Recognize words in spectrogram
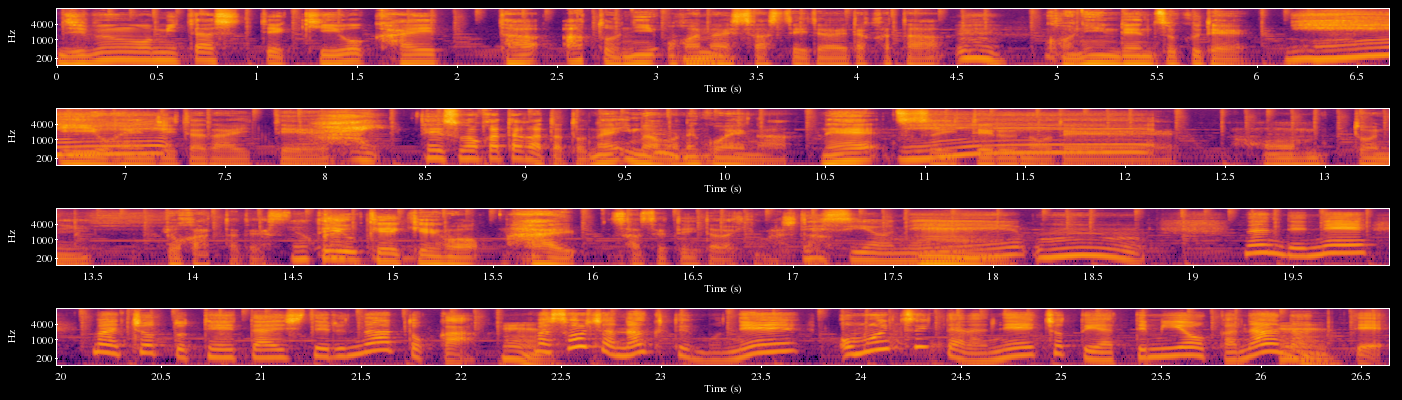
自分を満たして気を変えた後にお話しさせていただいた方、うん。5人連続でいいお返事いただいて、はい。でその方々とね今もね、うんご縁がね続いてるのねで本当に良かったですっていう経験をはいさせていただきましたで。すよね。うん。なんでね、まあちょっと停滞してるなとか、うんまあそうじゃなくてもね、思いついたらね、ちょっとやってみようかななんて、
